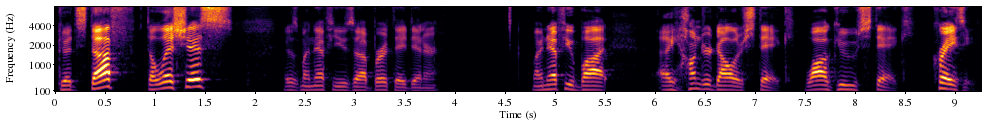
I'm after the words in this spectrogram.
Good stuff, delicious. It was my nephew's uh, birthday dinner. My nephew bought a hundred dollar steak, wagyu steak, crazy.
